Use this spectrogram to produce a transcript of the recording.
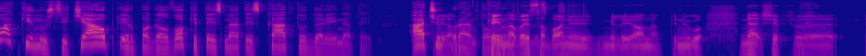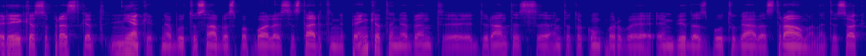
fucking užsičiaupk ir pagalvok kitais metais, ką tu darai ne taip. Ačiū, Brent. Kainavai Saboniui milijoną pinigų. Ne, šiaip reikia suprasti, kad niekaip nebūtų Sabas papuolęs į startinį penketą, nebent e, Durantas Antetokumpo arba Embidas būtų gavęs traumą. Na tiesiog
